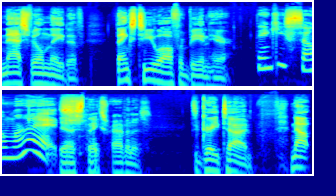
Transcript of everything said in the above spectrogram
Nashville native. Thanks to you all for being here. Thank you so much. Yes, thanks for having us. It's a great time. Now,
